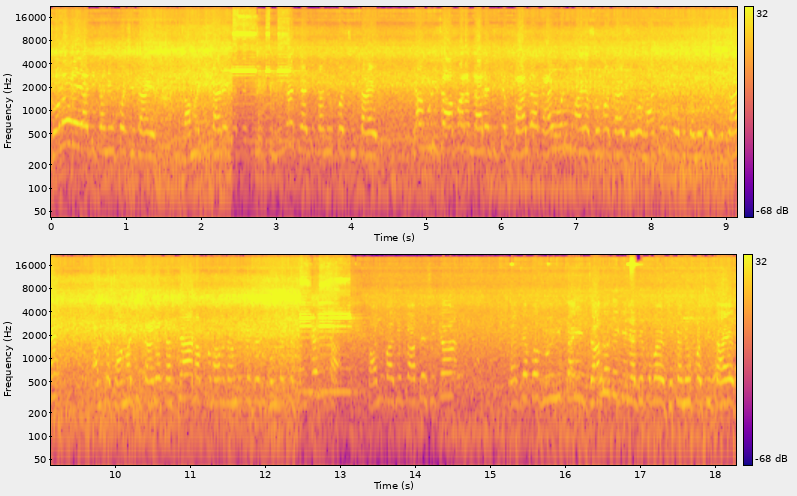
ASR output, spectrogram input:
सोनवणे या ठिकाणी उपस्थित आहेत. सामाजिक कार्यकर्ते दिलीप या ठिकाणी उपस्थित आहेत. त्या मुलीचं अपहरण झालं तिचे पालक आईवडील माझ्यासोबत आहेत सर्व नातेवाईक या ठिकाणी उपस्थित आहेत. आमच्या सामाजिक कार्यकर्त्या डॉक्टर बाबासाहेब आंबेडकर सेंटरच्या संचालिका तालुकाची अभ्यासिका प्राध्यापक रोहिणीताई जाधव देखील या ठिकाणी उपस्थित आहेत.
